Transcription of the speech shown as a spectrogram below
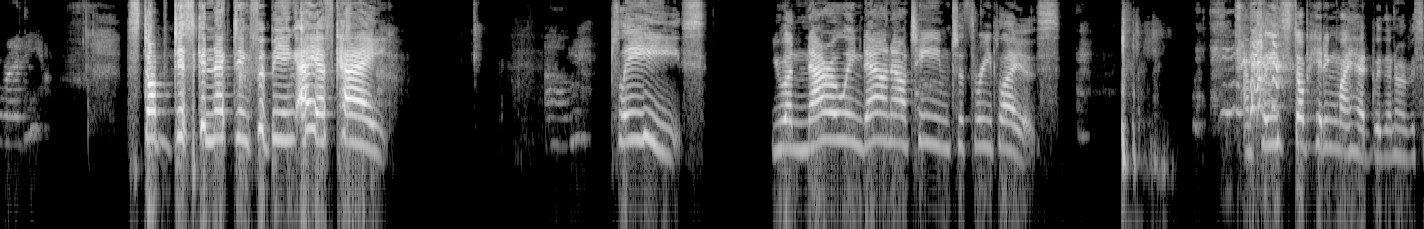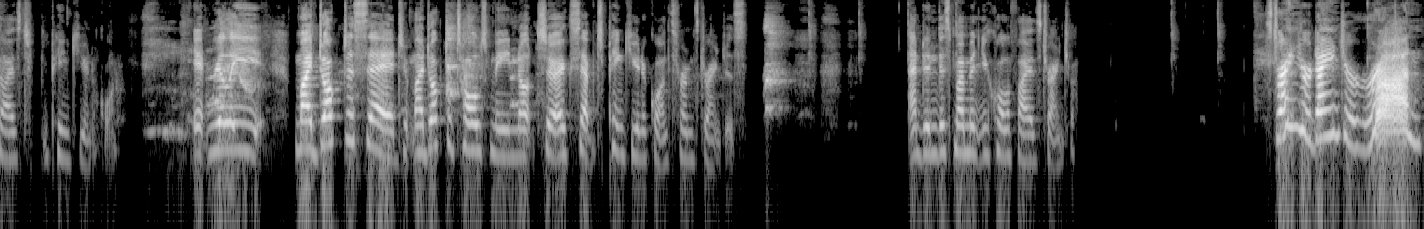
already. Stop disconnecting for being AFK. Um, Please. You are narrowing down our team to three players. And please stop hitting my head with an oversized pink unicorn. It really. My doctor said, my doctor told me not to accept pink unicorns from strangers. And in this moment, you qualify as stranger. Stranger danger, run!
